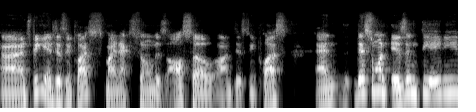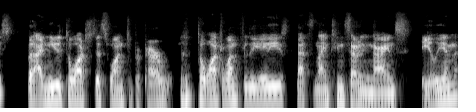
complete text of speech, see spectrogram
Uh, and speaking of Disney Plus, my next film is also on Disney Plus, and this one isn't the 80s, but I needed to watch this one to prepare to watch one for the 80s. That's 1979's Alien.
